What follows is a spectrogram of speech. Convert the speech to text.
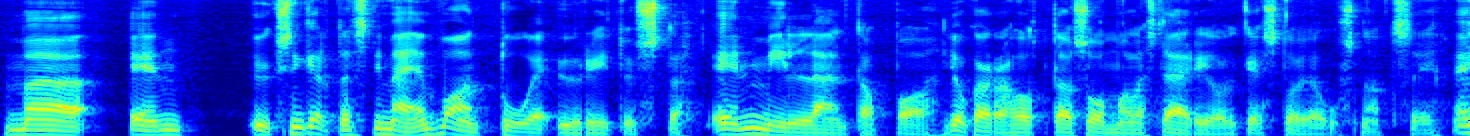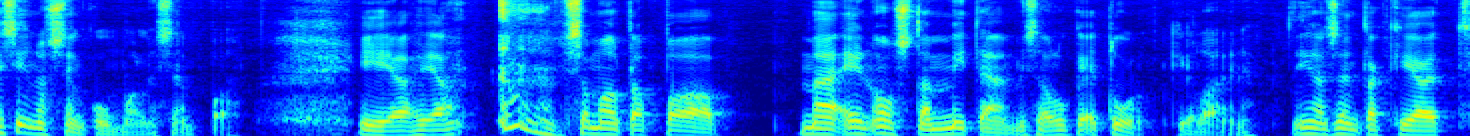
Mä en yksinkertaisesti mä en vaan tue yritystä, en millään tapaa, joka rahoittaa suomalaista äärioikeistoa ja uusnatseja. Ei siinä ole sen kummallisempaa. Ja, ja samalla tapaa mä en osta mitään, missä lukee turkkilainen. Ihan sen takia, että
